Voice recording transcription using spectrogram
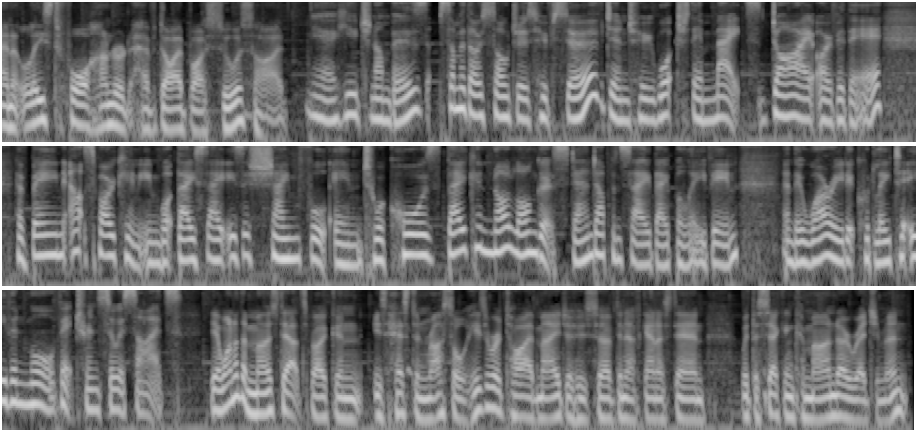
and at least 400 have died by suicide. Yeah, huge numbers. Some of those soldiers who've served and who watched their mates die over there have been outspoken in what they say is a shameful end to a cause they can no longer stand up and say they believe in, and they're worried it could lead to even more veteran suicides. Yeah, one of the most outspoken is Heston Russell. He's a retired major who served in Afghanistan with the 2nd Commando Regiment.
